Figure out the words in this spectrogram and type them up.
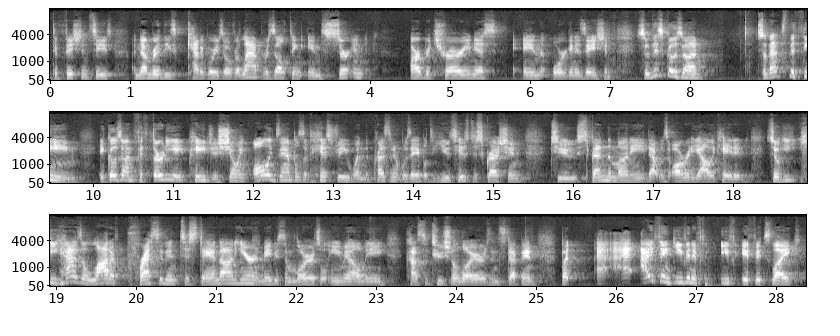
deficiencies. A number of these categories overlap, resulting in certain arbitrariness in organization. So this goes on so that's the theme. It goes on for 38 pages, showing all examples of history when the president was able to use his discretion to spend the money that was already allocated. So he, he has a lot of precedent to stand on here, and maybe some lawyers will email me, constitutional lawyers, and step in. But I, I think even if, if, if it's like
